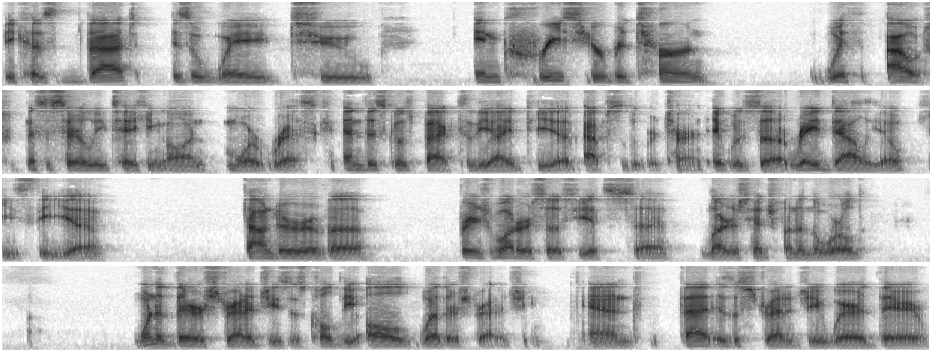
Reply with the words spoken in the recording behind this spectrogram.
because that is a way to increase your return without necessarily taking on more risk. And this goes back to the idea of absolute return. It was uh, Ray Dalio. He's the uh, founder of uh, Bridgewater Associates, uh, largest hedge fund in the world. One of their strategies is called the all weather strategy. And that is a strategy where they're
